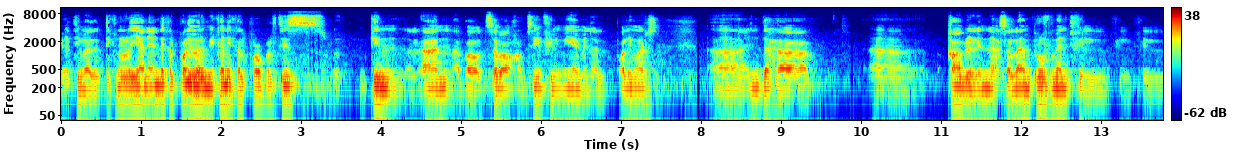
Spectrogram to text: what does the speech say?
باعتماد التكنولوجيا. يعني عندك ال polymer mechanical properties يمكن الآن about 57% من ال polymers عندها قابلة لأن يحصل لها improvement في ال في ال في ال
